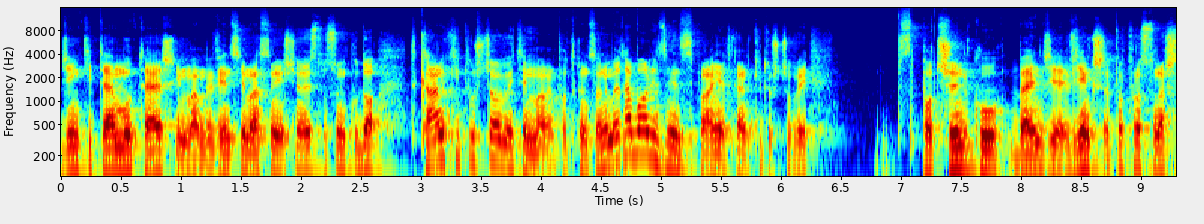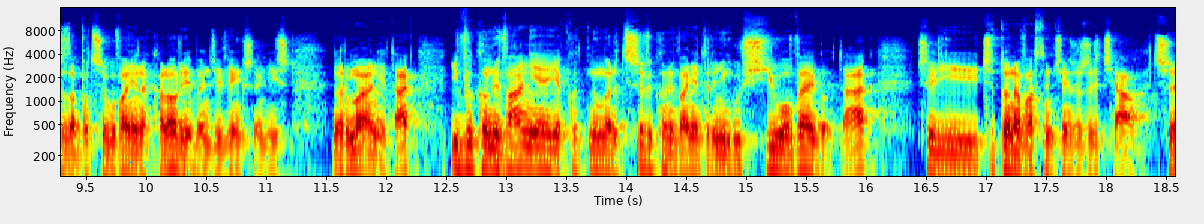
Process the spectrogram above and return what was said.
Dzięki temu też im mamy więcej masy mięśniowej w stosunku do tkanki tłuszczowej, tym mamy podkręcony metabolizm, więc spalanie tkanki tłuszczowej spoczynku będzie większe. Po prostu nasze zapotrzebowanie na kalorie będzie większe niż normalnie, tak? I wykonywanie, jako numer 3, wykonywanie treningu siłowego, tak? Czyli czy to na własnym ciężarze ciała, czy,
